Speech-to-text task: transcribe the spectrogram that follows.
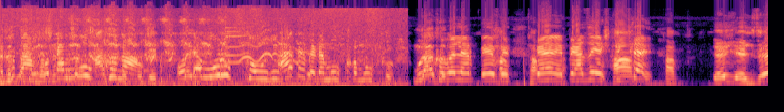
এটা তো আমরা ওটা মুখ্য না ওটা মুরুক্ষ হুজুর। আরে বেটা মুখ্য মুখ্য। মুখ্য বলে আর পে- পে- থাম, পে- পেঁয়াজে। এই এই যে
